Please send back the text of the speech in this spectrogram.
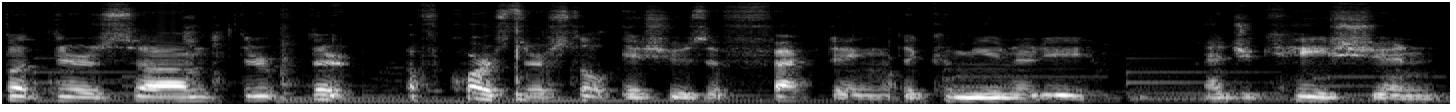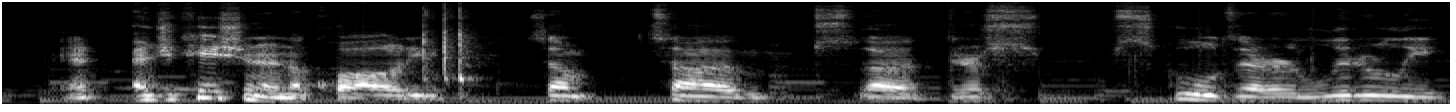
but there's um there there of course there's still issues affecting the community education and education inequality. Some some uh, there's schools that are literally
